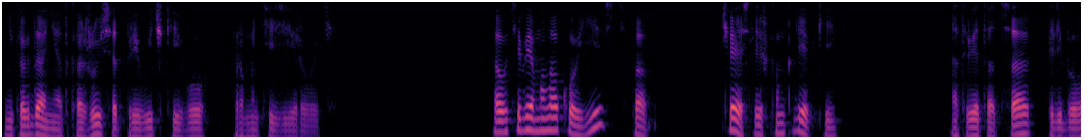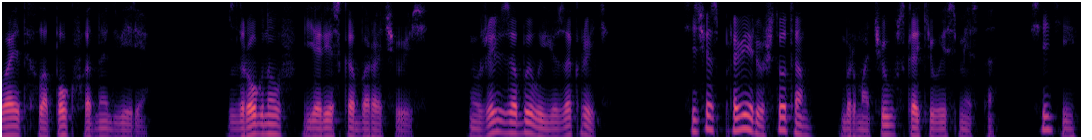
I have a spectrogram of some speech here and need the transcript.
Никогда не откажусь от привычки его романтизировать. «А у тебя молоко есть, пап? Чай слишком крепкий». Ответ отца перебывает хлопок входной двери. Вздрогнув, я резко оборачиваюсь. Неужели забыл ее закрыть? Сейчас проверю, что там. Бормочу, вскакивая с места. Сиди.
